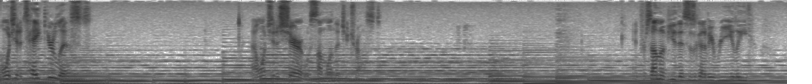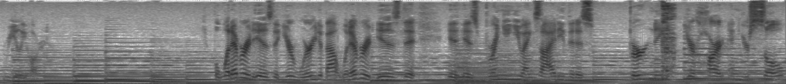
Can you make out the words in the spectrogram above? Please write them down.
I want you to take your list and I want you to share it with someone that you trust. Some of you, this is going to be really, really hard But whatever it is that you're worried about, whatever it is that is bringing you anxiety, that is burdening your heart and your soul,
